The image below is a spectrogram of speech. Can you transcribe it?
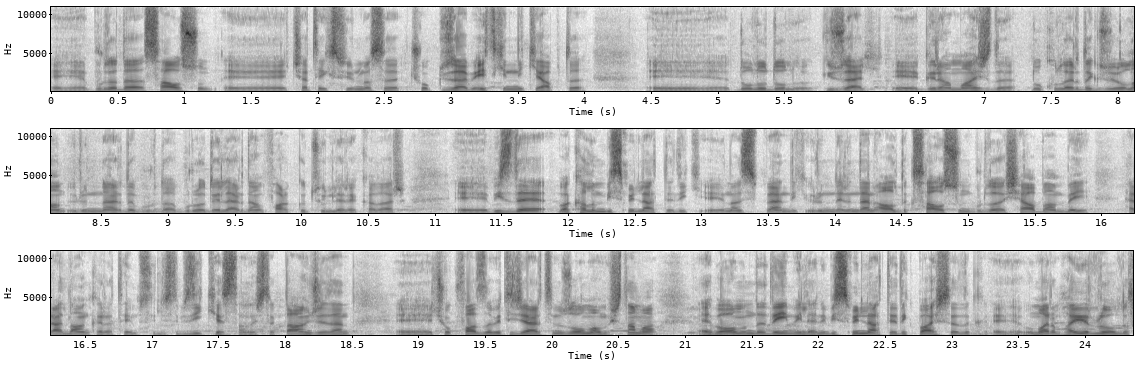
Ee, burada da sağ olsun e, Çatex firması çok güzel bir etkinlik yaptı. Ee, dolu dolu, güzel, e, gramajlı, dokuları da güzel olan ürünler de burada. Brodelerden farklı türlere kadar. Ee, biz de bakalım bismillah dedik, e, nasiplendik, ürünlerinden aldık. Sağ olsun burada Şaban Bey, herhalde Ankara temsilcisi. Biz ilk kez tanıştık. Daha önceden e, çok fazla bir ticaretimiz olmamıştı ama e, babamın da deyimiyle hani bismillah dedik, başladık. E, umarım hayırlı olur.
